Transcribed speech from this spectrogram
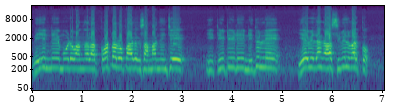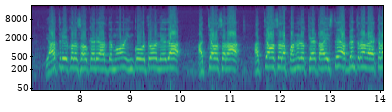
వెయ్యిన్ని మూడు వందల కోట్ల రూపాయలకు సంబంధించి ఈ టీటీడీ నిధుల్ని ఏ విధంగా సివిల్ వర్క్ యాత్రికుల సౌకర్యార్థమో ఇంకోటో లేదా అత్యవసర అత్యవసర పనులు కేటాయిస్తే అభ్యంతరం ఎక్కడ?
